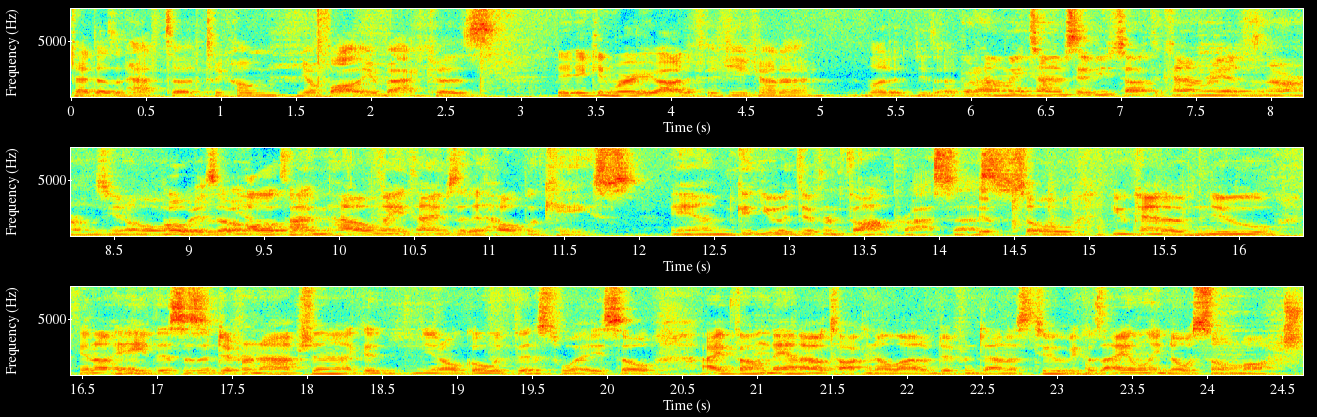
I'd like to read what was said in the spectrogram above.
that doesn't have to, to come you know follow you back because it, it can wear you out if, if you kind of let it do that But how many times have you talked to comrades in arms? You know, Always, you uh, all the time. And how many times did it help a case? And get you a different thought process, Yep. so you kind of knew, you know, hey, this is a different option. I could, you know, go with this way. So I found that out talking to a lot of different dentists too, because I only know so much,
